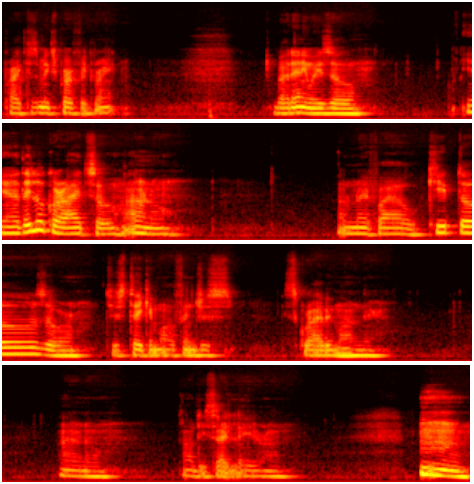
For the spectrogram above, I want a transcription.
Practice makes perfect, right? But anyways, though, yeah, they look alright, so I don't know. I don't know if I'll keep those or just take them off and just scribe them on there. I don't know. I'll decide later on.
